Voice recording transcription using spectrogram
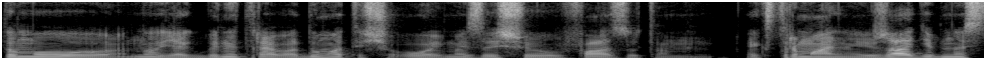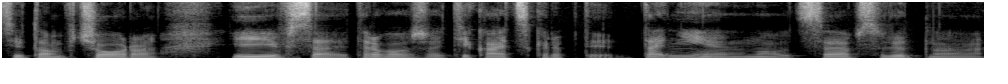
Тому, ну, якби не треба думати, що ой, ми зайшли у фазу там екстремальної жадібності там вчора, і все, треба вже тікати з. Та ні, ну це абсолютно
